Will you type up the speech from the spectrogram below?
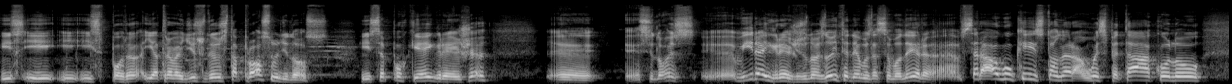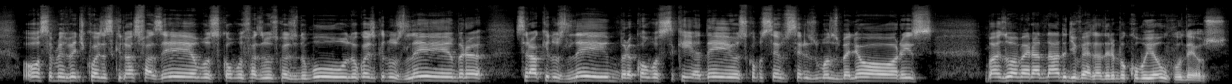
E, e, e, e, através disso Deus está próximo de nós. Isso é porque a igreja, é, é se nós é, vir à igreja, se nós não entendemos dessa maneira, será algo que se tornará um espetáculo, ou simplesmente coisas que nós fazemos, como fazemos coisas do mundo, coisa que nos lembra, será o que nos lembra como quem é Deus, como sermos seres humanos melhores, mas não haverá nada de verdadeira comunhão com Deus.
